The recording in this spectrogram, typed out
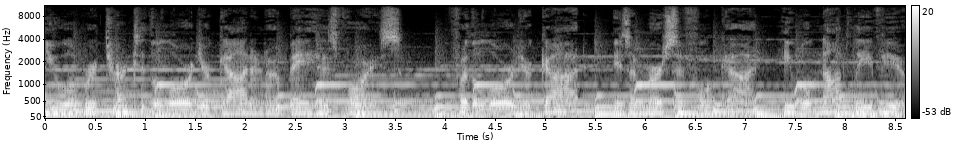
you will return to the Lord your God and obey his voice. For the Lord your God is a merciful God, he will not leave you,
